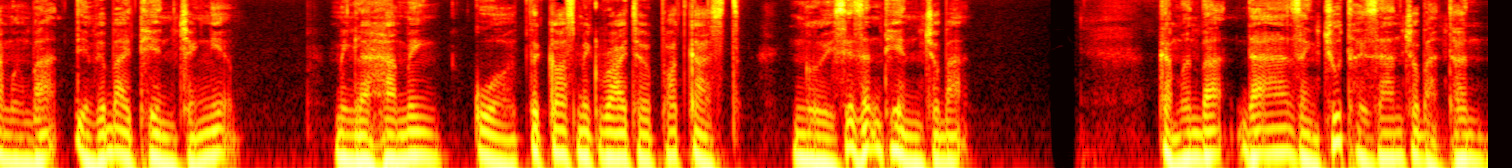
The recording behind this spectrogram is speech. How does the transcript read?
Chào mừng bạn đến với bài thiền chánh niệm. Mình là Hà Minh của The Cosmic Writer Podcast, người sẽ dẫn thiền cho bạn. Cảm ơn bạn đã dành chút thời gian cho bản thân.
